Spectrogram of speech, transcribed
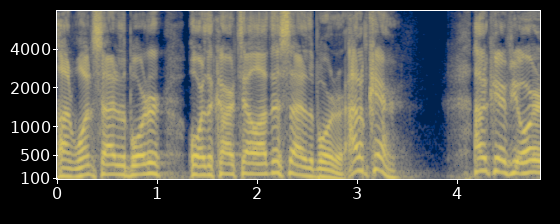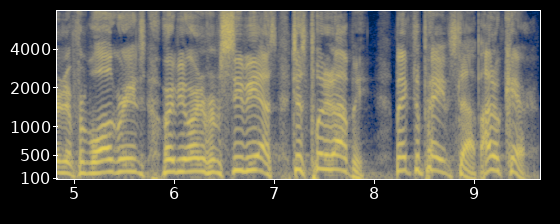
on one side of the border or the cartel on this side of the border. I don't care. I don't care if you ordered it from Walgreens or if you ordered it from CVS. Just put it on me. Make the pain stop. I don't care.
